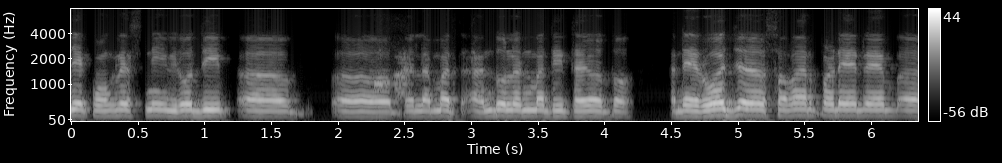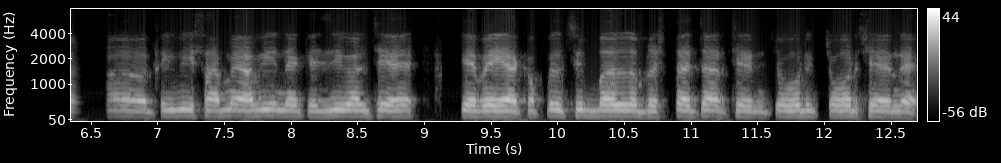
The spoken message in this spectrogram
જે કોંગ્રેસની વિરોધી પેલામાં આંદોલનમાંથી થયો હતો. અને રોજ સવાર પડે ને ટીવી સામે આવીને કેજરીવાલ છે કે ભાઈ આ કપિલ સિબ્બલ ભ્રષ્ટાચાર છે ચોર ચોર છે ને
